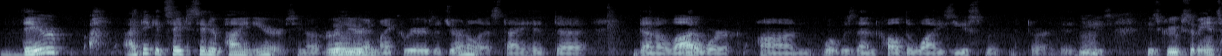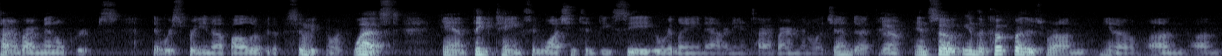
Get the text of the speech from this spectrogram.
they're, I think it's safe to say they're pioneers. You know, earlier mm-hmm. in my career as a journalist, I had uh, done a lot of work on what was then called the wise use movement, or the, mm. these these groups of anti-environmental groups that were springing up all over the Pacific mm. Northwest, and think tanks in Washington D.C. who were laying out an anti-environmental agenda. Yeah. And so, you know, the Koch brothers were on, you know, on on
